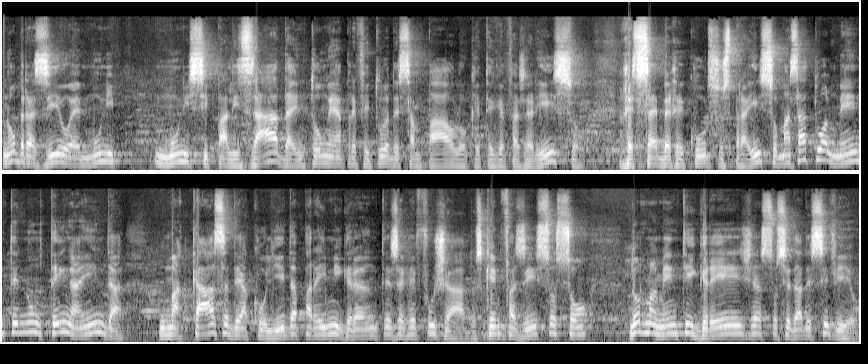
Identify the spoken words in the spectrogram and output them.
No Brasil é muni municipalizada, então é a Prefeitura de São Paulo que tem que fazer isso, recebe recursos para isso, mas atualmente não tem ainda uma casa de acolhida para imigrantes e refugiados. Quem faz isso são normalmente igrejas, sociedade civil.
